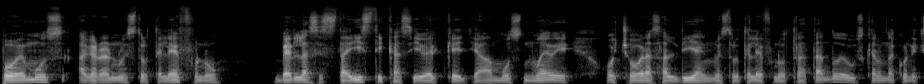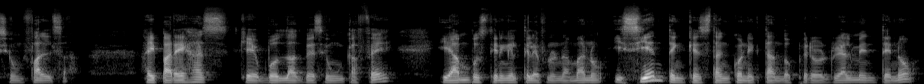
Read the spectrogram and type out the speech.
Podemos agarrar nuestro teléfono, ver las estadísticas y ver que llevamos 9, 8 horas al día en nuestro teléfono tratando de buscar una conexión falsa. Hay parejas que vos las ves en un café y ambos tienen el teléfono en la mano y sienten que están conectando, pero realmente no.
